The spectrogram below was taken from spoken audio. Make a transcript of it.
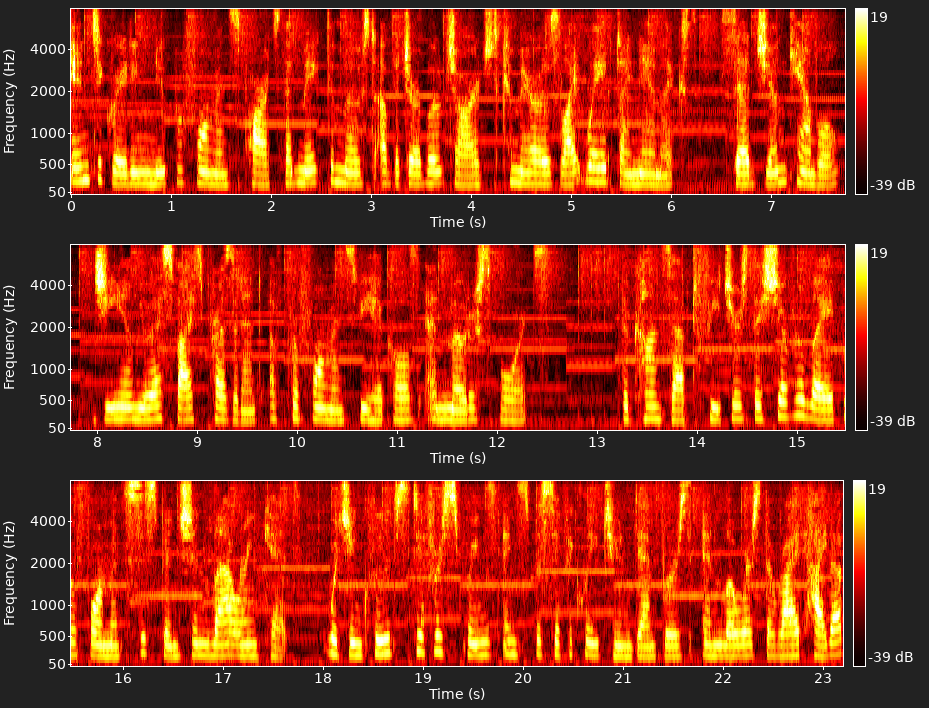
integrating new performance parts that make the most of the turbocharged Camaro's lightweight dynamics, said Jim Campbell, GM US Vice President of Performance Vehicles and Motorsports. The concept features the Chevrolet Performance Suspension Lowering Kit, which includes stiffer springs and specifically tuned dampers and lowers the ride height up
